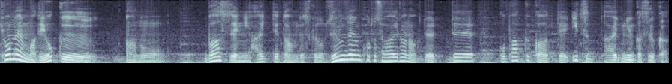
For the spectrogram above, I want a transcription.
去年までよくあのバースデーに入ってたんですけど全然今年入らなくてで5パックカーっていつ入荷するか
